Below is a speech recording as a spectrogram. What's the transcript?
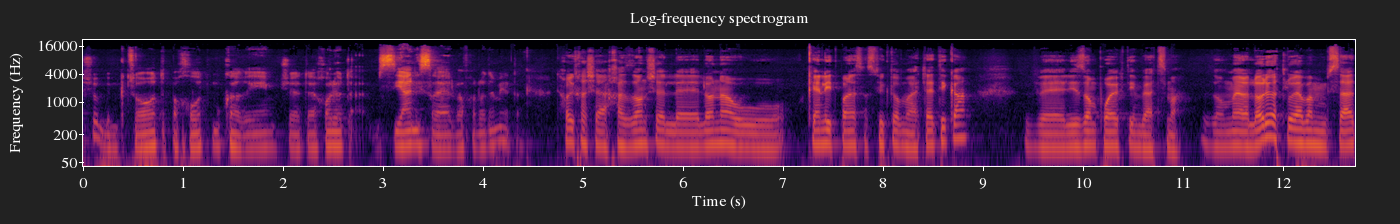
שוב, במקצועות פחות מוכרים, שאתה יכול להיות שיאן ישראל ואף אחד לא יודע מי אתה. אני יכול להגיד לך שהחזון של אה, לונה הוא כן להתפרנס מספיק טוב מהאתלטיקה וליזום פרויקטים בעצמה. זה אומר לא להיות תלויה בממסד,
